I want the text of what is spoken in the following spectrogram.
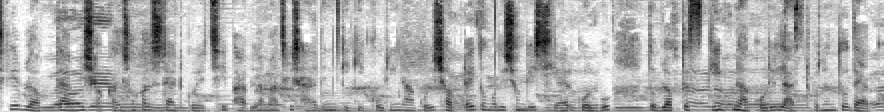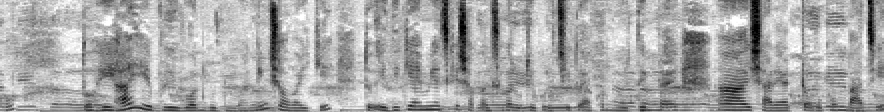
আজকের ব্লগটা আমি সকাল সকাল স্টার্ট করেছি। ভাবলাম আজকে সারাদিন কী কী করি, না করি, সবটাই তোমাদের সঙ্গে শেয়ার করব। তো ব্লগটা স্কিপ না করি লাস্ট পর্যন্ত দেখো। তো hey hi everyone good morning সবাইকে। তো এদিকে আমি আজকে সকাল সকাল উঠে পড়েছি। তো এখন ঘুরতে প্রায় সাড়ে আটটা ওরকম বাজে।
